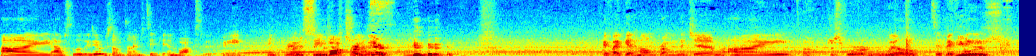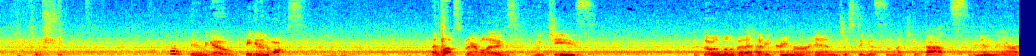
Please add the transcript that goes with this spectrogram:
I absolutely do sometimes take it in a box with me. Thank you very I see the box right there. If I get home from the gym, I Ah, just for our will typically. viewers. let's- There we go. Bacon in a box. I love scrambled eggs with cheese. I throw a little bit of heavy creamer in just to get some extra fats in there.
